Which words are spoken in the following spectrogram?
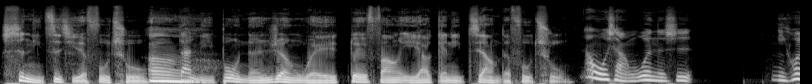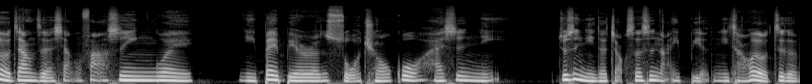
是你自己的付出，嗯，但你不能认为对方也要给你这样的付出。那我想问的是，你会有这样子的想法，是因为你被别人所求过，还是你就是你的角色是哪一边，你才会有这个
